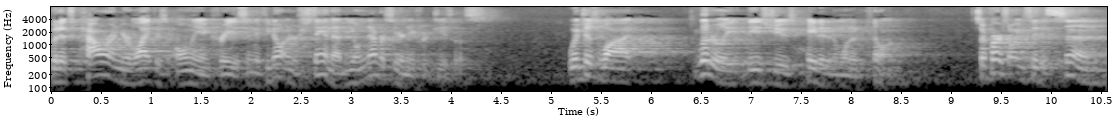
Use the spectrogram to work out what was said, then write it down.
but its power in your life is only increased. And if you don't understand that, you'll never see your need for Jesus. Which is why, literally, these Jews hated and wanted to kill him. So, first, I want you to see that sin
